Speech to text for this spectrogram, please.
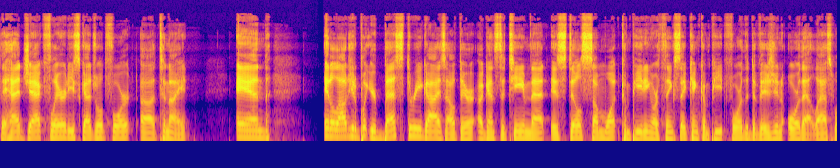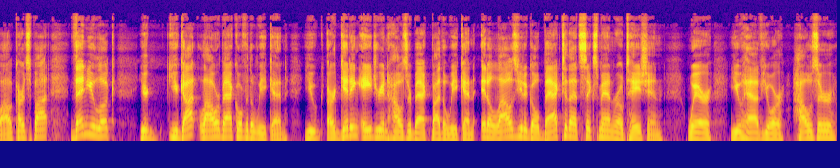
They had Jack Flaherty scheduled for uh, tonight, and it allowed you to put your best three guys out there against a team that is still somewhat competing or thinks they can compete for the division or that last wild card spot. Then you look, you're you got Lauer back over the weekend. You are getting Adrian Houser back by the weekend. It allows you to go back to that six man rotation where you have your Houser,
